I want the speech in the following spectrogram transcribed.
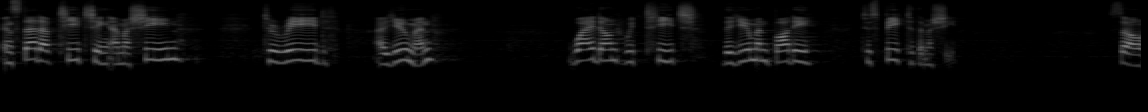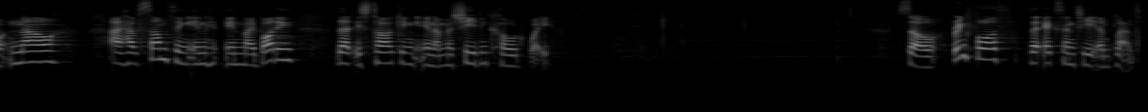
Instead of teaching a machine to read a human, why don't we teach the human body to speak to the machine? So now I have something in, in my body that is talking in a machine code way. So bring forth the XNT implant.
